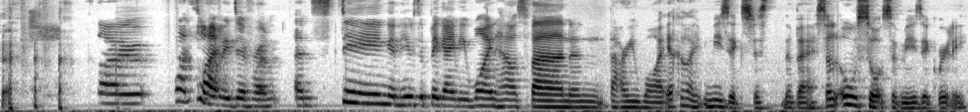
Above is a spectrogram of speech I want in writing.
so that's slightly different. And Sting, and he was a big Amy Winehouse fan, and Barry White. Like, oh, music's just the best. And all sorts of music, really.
